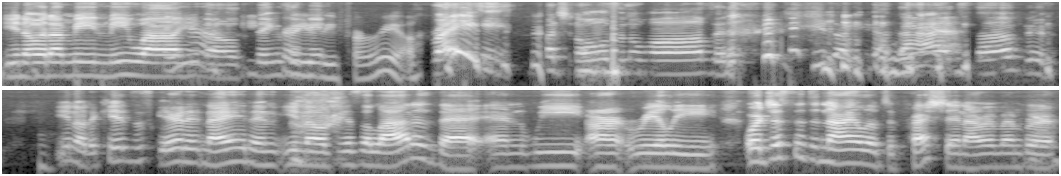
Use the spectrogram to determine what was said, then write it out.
you know what I mean? Meanwhile, you know, things are crazy getting for real. right, punching holes in the walls, and you know, you got to Yeah. stuff, and you know, the kids are scared at night, and you know, there's a lot of that, and we aren't really, or just the denial of depression. I remember Yeah.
